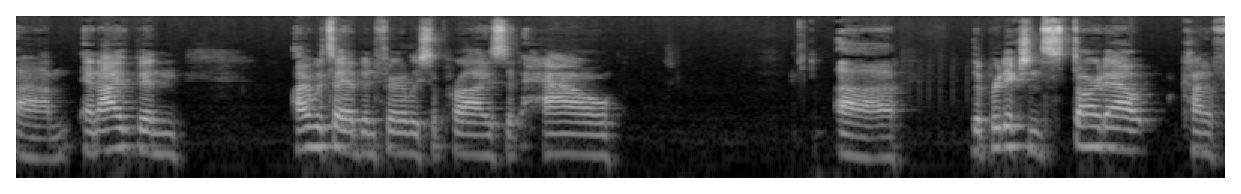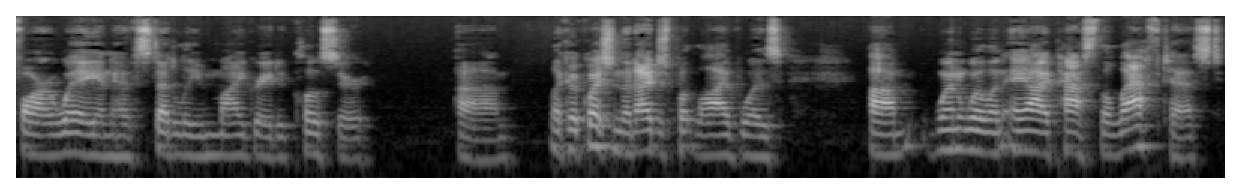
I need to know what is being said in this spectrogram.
Um, and I've been, I would say, I've been fairly surprised at how uh, the predictions start out kind of far away and have steadily migrated closer. Um, like a question that I just put live was, um, when will an AI pass the laugh test?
